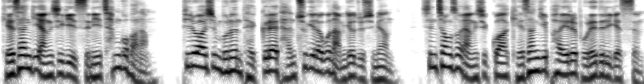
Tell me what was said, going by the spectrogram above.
계산기 양식이 있으니 참고 바람. 필요하신 분은 댓글에 단축이라고 남겨주시면 신청서 양식과 계산기 파일을 보내드리겠음.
